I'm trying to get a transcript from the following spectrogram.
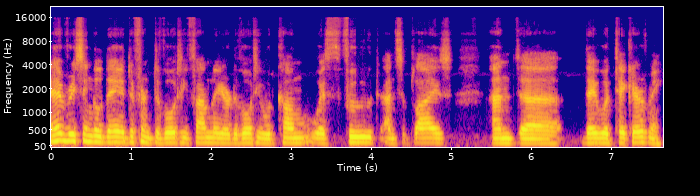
every single day a different devotee family or devotee would come with food and supplies and uh, they would take care of me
